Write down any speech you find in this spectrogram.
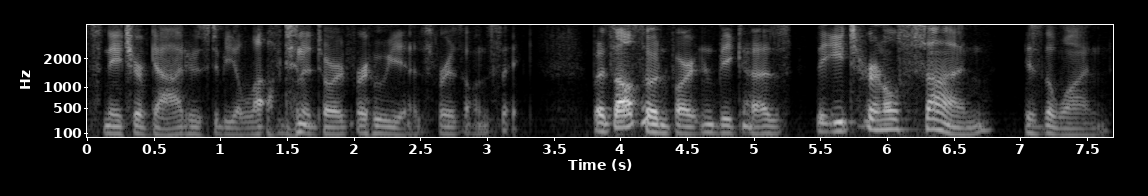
it's the nature of God who's to be loved and adored for who he is for his own sake. But it's also important because the eternal Son is the one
